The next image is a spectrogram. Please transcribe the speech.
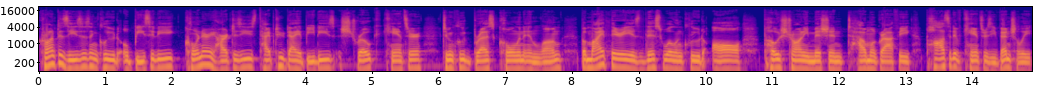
Chronic diseases include obesity, coronary heart disease, type 2 diabetes, stroke, cancer, to include breast, colon, and lung. But my theory is this will include all positron emission tomography positive cancers eventually,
